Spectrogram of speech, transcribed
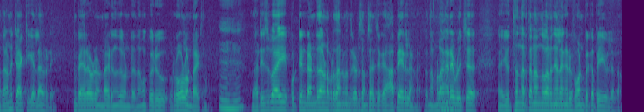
അതാണ് ടാക്ടിക് എല്ലാവരുടെയും. പേരവിടെ ഉണ്ടായിരുന്നത് കൊണ്ട് നമുക്കൊരു റോൾ ഉണ്ടായിരുന്നു. ദാറ്റ് ഈസ് വൈ പുട്ടിൻ രണ്ട് തവണ പ്രധാനമന്ത്രിയോട് സംസാരിച്ചൊക്കെ ആ പേരിലാണ്. ഇപ്പം നമ്മളങ്ങനെ വിളിച്ച് യുദ്ധം നിർത്തണം എന്ന് പറഞ്ഞാൽ അങ്ങനെ ഒരു ഫോൺ പിക്കപ്പ് ചെയ്യൂലല്ലോ?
